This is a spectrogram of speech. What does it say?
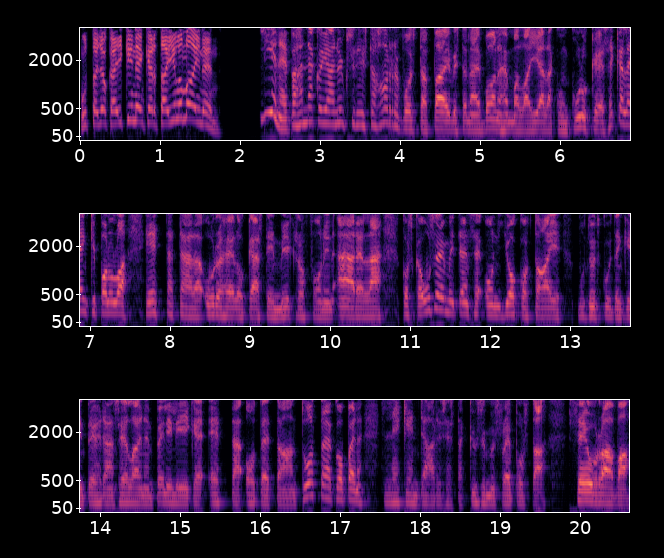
mutta joka ikinen kerta ilmainen! Lieneepähän näköjään yksi niistä harvoista päivistä näin vanhemmalla iällä, kun kulkee sekä lenkkipolulla että täällä urheilukästin mikrofonin äärellä, koska useimmiten se on joko tai, mutta nyt kuitenkin tehdään sellainen peliliike, että otetaan tuottajakopen legendaarisesta kysymysrepusta seuraava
